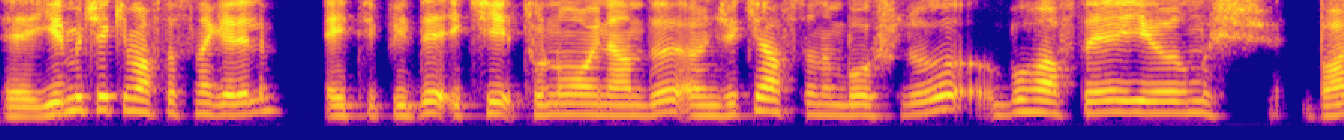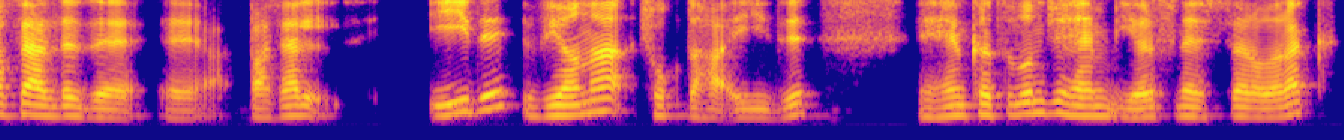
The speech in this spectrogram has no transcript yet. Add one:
Ee, 23 Ekim haftasına gelelim. ATP'de iki turnuva oynandı. Önceki haftanın boşluğu bu haftaya yığılmış. Basel'de de e, Basel iyiydi. Viyana çok daha iyiydi. E, hem katılımcı hem yarı finalistler olarak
